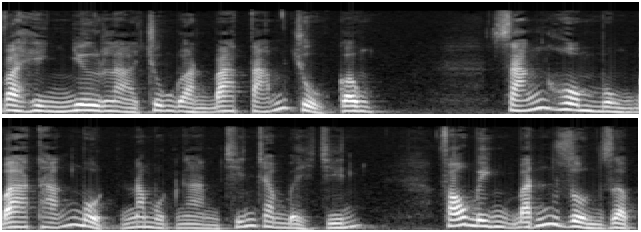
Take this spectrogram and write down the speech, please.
và hình như là trung đoàn 38 chủ công. Sáng hôm mùng 3 tháng 1 năm 1979, pháo binh bắn dồn dập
